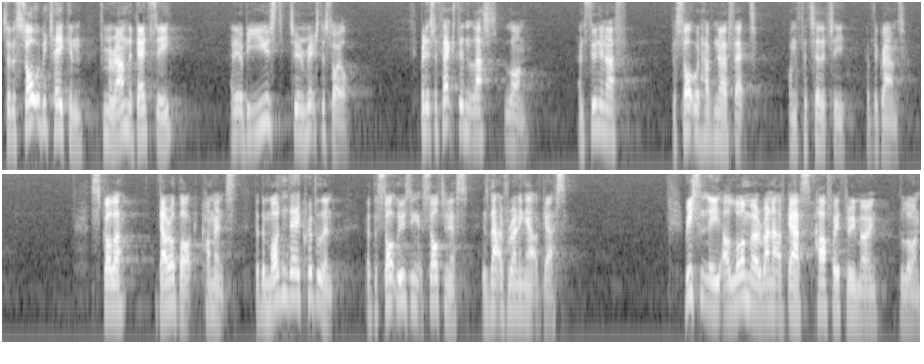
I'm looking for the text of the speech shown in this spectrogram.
So the salt would be taken from around the Dead Sea and it would be used to enrich the soil. But its effects didn't last long, and soon enough, the salt would have no effect on the fertility of the ground. Scholar Darrell Bock comments that the modern day equivalent of the salt losing its saltiness is that of running out of gas. Recently, our lawnmower ran out of gas halfway through mowing the lawn,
